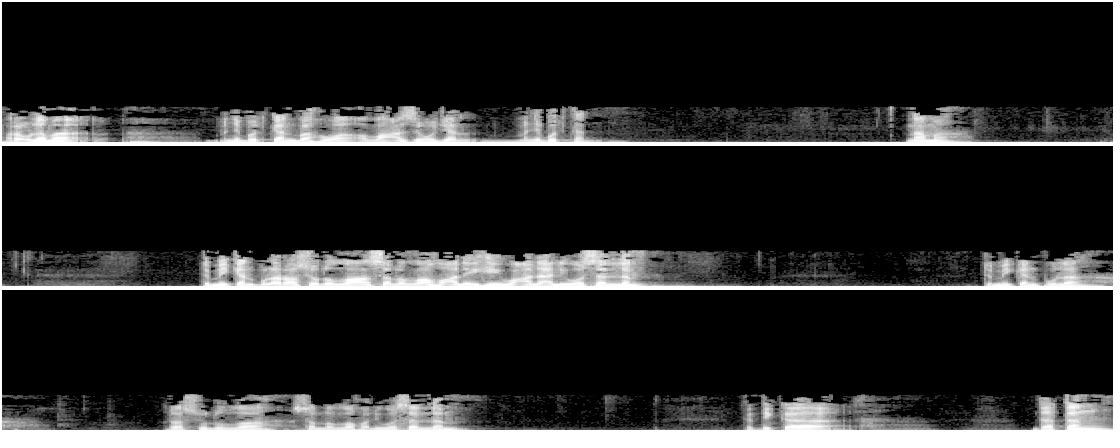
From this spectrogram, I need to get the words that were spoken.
Para ulama menyebutkan bahwa Allah Azza wa Jal menyebutkan nama. Demikian pula Rasulullah sallallahu alaihi wa ala alihi wasallam. Demikian pula Rasulullah sallallahu alaihi wasallam ketika datang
